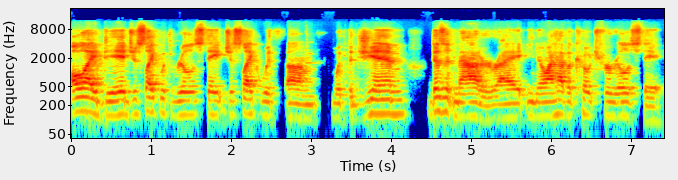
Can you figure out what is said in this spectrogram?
all I did, just like with real estate, just like with um, with the gym, doesn't matter, right? You know, I have a coach for real estate.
